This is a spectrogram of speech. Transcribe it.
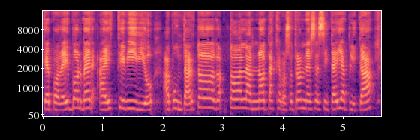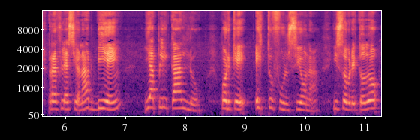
que podéis volver a este vídeo, apuntar todas las notas que vosotros necesitáis aplicar, reflexionar bien y aplicarlo, porque esto funciona y sobre todo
